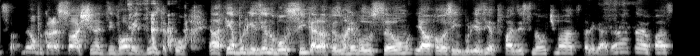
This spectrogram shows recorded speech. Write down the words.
Só, não, porque olha só, a China desenvolve a indústria, com, ela tem a burguesia no bolso sim, cara, ela fez uma revolução e ela falou assim, burguesia, tu faz isso não te mato, tá ligado? Ah, tá, eu faço.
